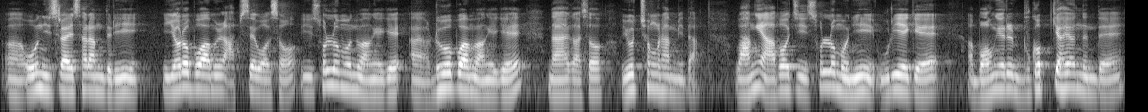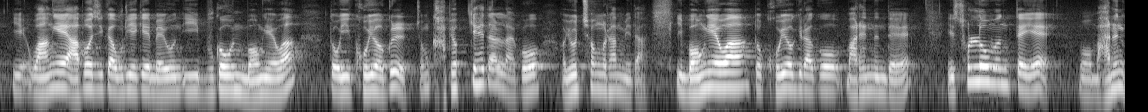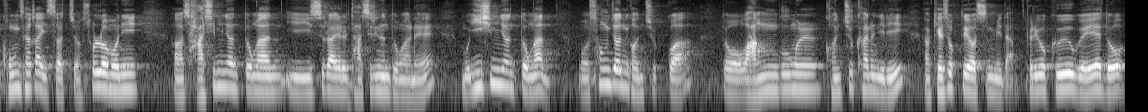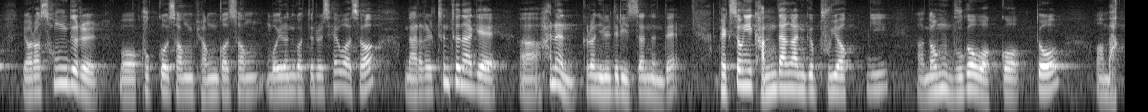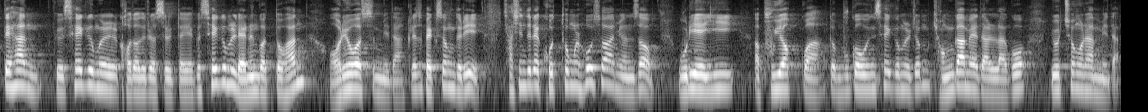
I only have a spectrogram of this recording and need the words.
온 이스라엘 사람들이 여로보암을 앞세워서 이 솔로몬 왕에게 아, 르호보암 왕에게 나아가서 요청을 합니다. 왕의 아버지 솔로몬이 우리에게 멍에를 무겁게 하였는데 이 왕의 아버지가 우리에게 메운 이 무거운 멍에와 또 이 고역을 좀 가볍게 해달라고 요청을 합니다. 이 멍에와 또 고역이라고 말했는데 이 솔로몬 때에 뭐 많은 공사가 있었죠. 솔로몬이 40년 어, 동안 이 이스라엘을 다스리는 동안에 뭐 20년 동안 뭐 성전 건축과 또 왕궁을 건축하는 일이 계속되었습니다. 그리고 그 외에도 여러 성들을 뭐 국고성, 병거성 뭐 이런 것들을 세워서 나라를 튼튼하게 어, 하는 그런 일들이 있었는데 백성이 감당한 그 부역이 어, 너무 무거웠고 또 어, 막대한 그 세금을 걷어들였을 때에 그 세금을 내는 것 또한 어려웠습니다. 그래서 백성들이 자신들의 고통을 호소하면서 우리의 이 부역과 또 무거운 세금을 좀 경감해 달라고 요청을 합니다.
